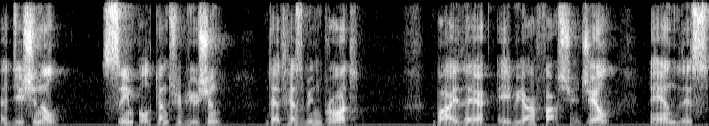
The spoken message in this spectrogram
additional simple contribution that has been brought by the ABR fascia gel and this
